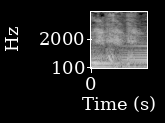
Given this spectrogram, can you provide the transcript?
Yeah.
